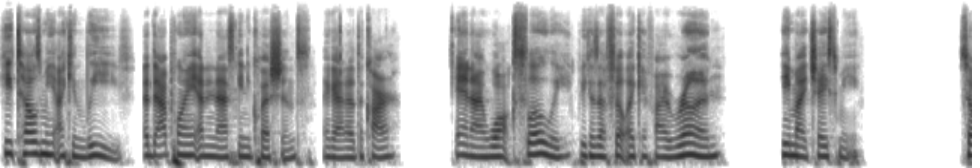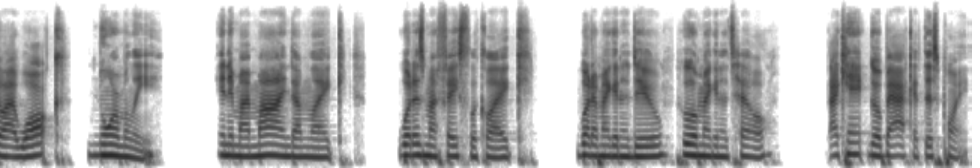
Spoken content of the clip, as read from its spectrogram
he tells me I can leave. At that point, I didn't ask any questions. I got out of the car and I walked slowly because I felt like if I run, he might chase me. So I walk normally. And in my mind, I'm like, what does my face look like? what am I going to do? Who am I going to tell? I can't go back at this point.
